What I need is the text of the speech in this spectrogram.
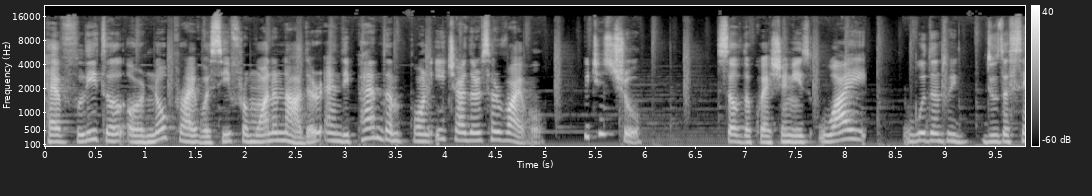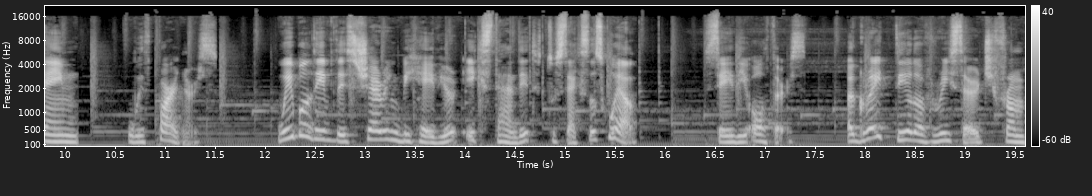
have little or no privacy from one another, and depend upon each other's survival, which is true. So the question is why wouldn't we do the same with partners? We believe this sharing behavior extended to sex as well, say the authors. A great deal of research from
